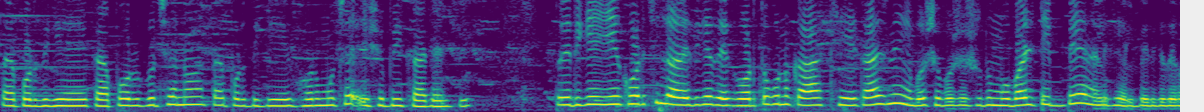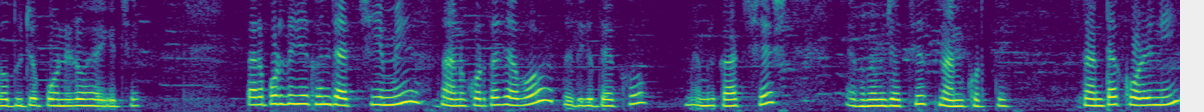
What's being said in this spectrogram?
তারপর দিকে কাপড় গোছানো, তারপর দিকে ঘর মোছা, এসবই কাজ আর কি। এদিকে ইয়ে করছিল আর এদিকে দেখো, ওর তো কোনো খেয়ে কাজ নেই, বসে বসে শুধু মোবাইল টিপবে, নাহলে খেলবে। এদিকে দেখো, দুটো পনেরো হয়ে গেছে। তারপর দিকে এখন যাচ্ছি আমি স্নান করতে যাব। তো এদিকে দেখো, আমার কাজ শেষ। এখন আমি যাচ্ছি স্নান করতে। স্নানটা করে নিই,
